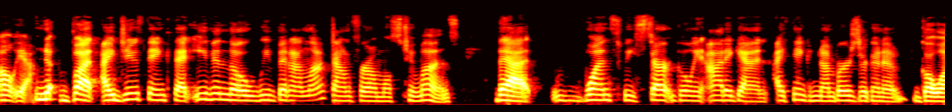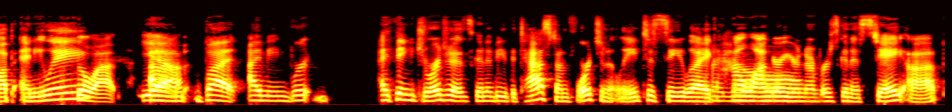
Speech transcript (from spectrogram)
oh yeah, no, but I do think that even though we've been on lockdown for almost two months, that once we start going out again, I think numbers are going to go up anyway. go up. Yeah, Um, but I mean, we're. I think Georgia is going to be the test, unfortunately, to see like how long are your numbers going to stay up,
